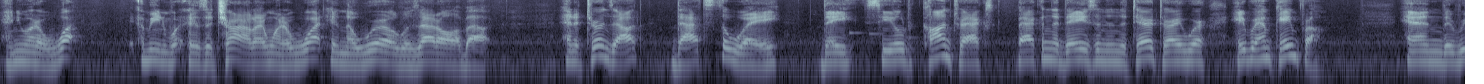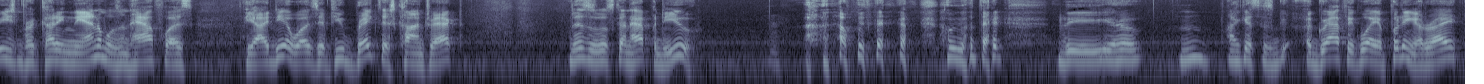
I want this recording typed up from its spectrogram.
And you wonder, what? I mean, as a child, I wonder, what in the world was that all about? And it turns out that's the way they sealed contracts back in the days and in the territory where Abraham came from. And the reason for cutting the animals in half was the idea was if you break this contract, this is what's going to happen to you. that was that was what that, the, you know, hmm, I guess is a graphic way of putting it, right?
